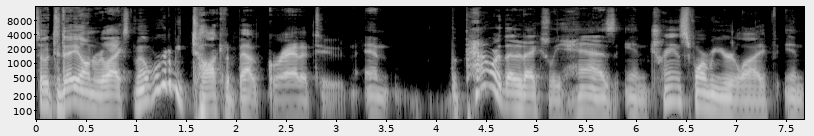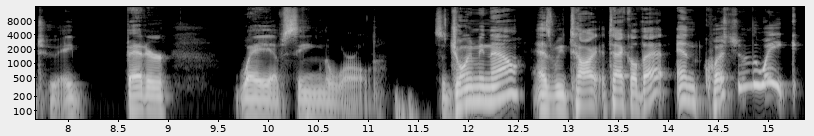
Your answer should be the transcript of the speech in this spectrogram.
So today on Relaxed Male, we're going to be talking about gratitude and the power that it actually has in transforming your life into a better way of seeing the world. So join me now as we ta- tackle that and question of the week.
